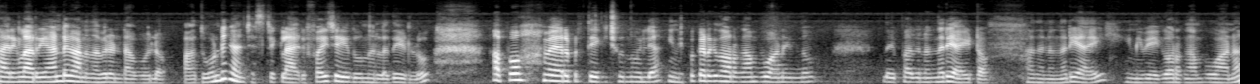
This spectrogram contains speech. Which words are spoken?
കാര്യങ്ങൾ അറിയാണ്ട് കാണുന്നവരുണ്ടാവുമല്ലോ. അപ്പോൾ അതുകൊണ്ട് ഞാൻ ജസ്റ്റ് ക്ലാരിഫൈ ചെയ്തു എന്നുള്ളതേ ഉള്ളൂ. അപ്പോൾ വേറെ പ്രത്യേകിച്ചൊന്നുമില്ല. ഇനിയിപ്പോൾ കിടക്കുന്ന ഉറങ്ങാൻ പോവാണ്. ഇന്നും പതിനൊന്നര ആയിട്ടോ പതിനൊന്നര ആയി ഇനി വേഗം ഉറങ്ങാൻ പോവാണ്.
